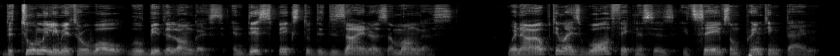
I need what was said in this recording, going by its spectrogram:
The 2mm wall will be the longest, and this speaks to the designers among us. When I optimize wall thicknesses, it saves on printing time,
